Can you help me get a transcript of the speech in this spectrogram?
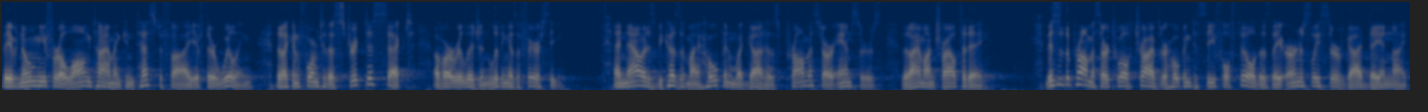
They have known me for a long time and can testify, if they're willing, that I conform to the strictest sect of our religion, living as a Pharisee. And now it is because of my hope in what God has promised our answers that I am on trial today. This is the promise our 12 tribes are hoping to see fulfilled as they earnestly serve God day and night.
